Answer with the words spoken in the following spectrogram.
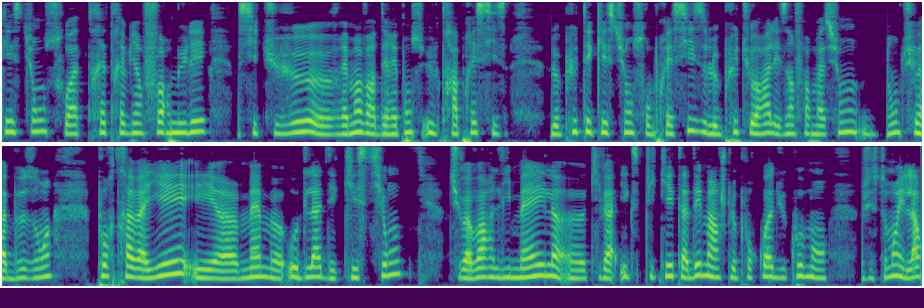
questions soient très très bien formulées si tu veux euh, vraiment avoir des réponses ultra précises. Le plus tes questions sont précises, le plus tu auras les informations dont tu as besoin pour travailler et euh, même au-delà des questions, tu vas voir l'email qui va expliquer ta démarche, le pourquoi du comment. Justement, et là,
